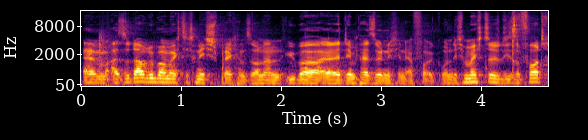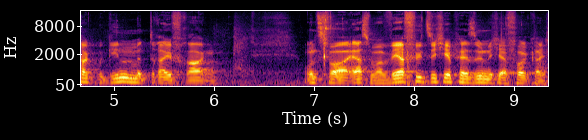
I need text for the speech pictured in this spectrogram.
Ähm, also darüber möchte ich nicht sprechen, sondern über äh, den persönlichen Erfolg. Und ich möchte diesen Vortrag beginnen mit drei Fragen. Und zwar erstmal, wer fühlt sich hier persönlich erfolgreich?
